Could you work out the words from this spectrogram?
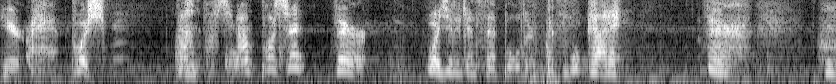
Here, push. I'm pushing, I'm pushing. There. Wedge it against that boulder. Got it. There.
